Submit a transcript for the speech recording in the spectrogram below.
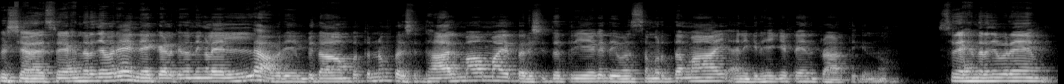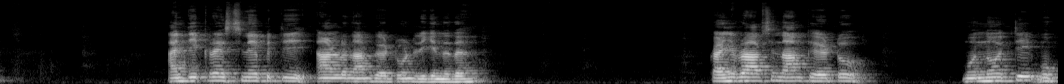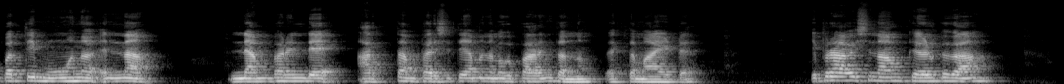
വിശാൽ സ്നേഹം നിറഞ്ഞവരെ എന്നെ കേൾക്കുന്ന നിങ്ങളെ എല്ലാവരെയും പിതാവും പുത്രനും പരിശുദ്ധാത്മാവുമായ പരിശുദ്ധ ത്രിയേക ദൈവം സമൃദ്ധമായി അനുഗ്രഹിക്കട്ടെ എന്ന് പ്രാർത്ഥിക്കുന്നു. സ്നേഹം നിറഞ്ഞവരെ ആന്റി ക്രൈസ്റ്റിനെ പറ്റി ആണല്ലോ നാം കേട്ടുകൊണ്ടിരിക്കുന്നത്. കഴിഞ്ഞ പ്രാവശ്യം നാം കേട്ടു മുന്നൂറ്റി മുപ്പത്തി മൂന്ന് എന്ന നമ്പറിന്റെ അർത്ഥം പരിശുദ്ധയമ്മ നമുക്ക് പറഞ്ഞു തന്നു വ്യക്തമായിട്ട്. ഇപ്രാവശ്യം നാം കേൾക്കുക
